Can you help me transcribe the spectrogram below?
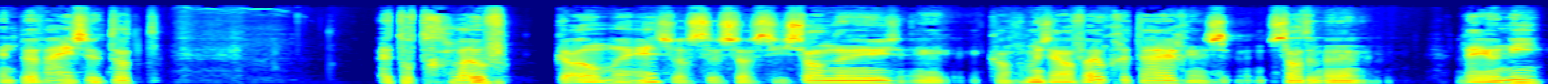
En het bewijst ook dat het tot geloof komen, hè, zoals, zoals die Sander nu, ik kan voor mezelf ook getuigen, en uh, Leonie.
